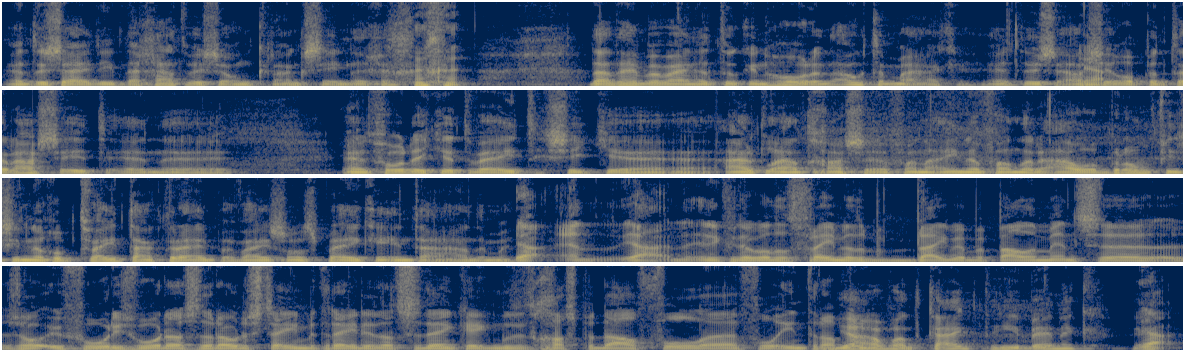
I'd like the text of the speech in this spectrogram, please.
En toen zei hij, daar gaat weer zo'n krankzinnige. Dat hebben wij natuurlijk in Horen ook te maken. Hè. Dus als Ja. je op een terras zit en, eh, en voordat je het weet zit je eh, uitlaatgassen van een of andere oude bromfiets die nog op twee takt rijdt, bij wijze van spreken, in te ademen. Ja, en, ja, en ik vind ook altijd vreemd dat blijkbaar bepaalde mensen zo euforisch worden als de rode steen betreden. Dat ze denken, ik moet het gaspedaal vol, eh, vol intrappen. Ja, want kijk, hier ben ik. Ja,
